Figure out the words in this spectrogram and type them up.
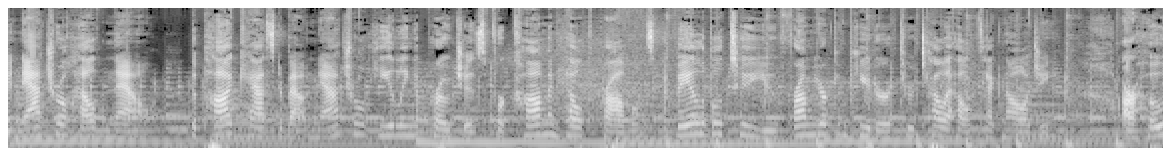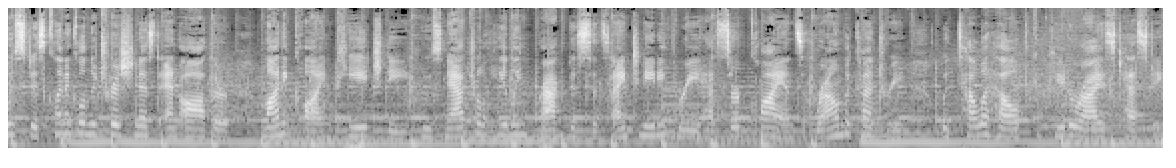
to Natural Health Now, the podcast about natural healing approaches for common health problems available to you from your computer through telehealth technology. Our host is clinical nutritionist and author Monty Kline, PhD, whose natural healing practice since 1983 has served clients around the country with telehealth computerized testing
